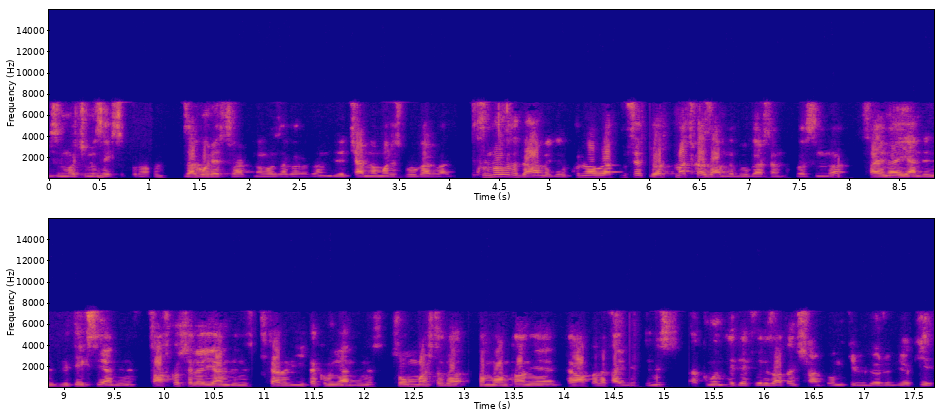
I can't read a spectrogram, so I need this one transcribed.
Bizim maçımız eksik buranın. Zagores var Nova Zagora'dan. Bir de Çernomoris Bulgar var. Kurnova'da devam edelim. Kurnova'da bu sefer 4 maç kazandı Bulgaristan Kupası'nda. Sayana'yı yendiniz, Vitex'i yendiniz, Saskosera'yı yendiniz, iki tane iyi takımı yendiniz. Son maçta da Montanya'ya penaltılarla kaybettiniz. Takımın hedefleri zaten şampiyonluk gibi görünüyor ki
